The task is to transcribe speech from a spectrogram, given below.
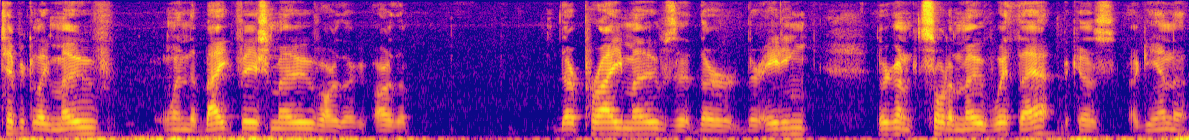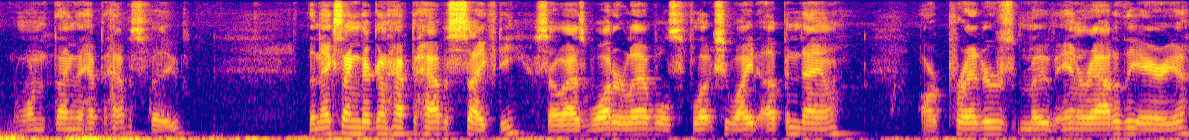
typically move when the bait fish move or the or the their prey moves that they're they're eating they're going to sort of move with that because again the one thing they have to have is food the next thing they're going to have to have is safety. So as water levels fluctuate up and down, or predators move in or out of the area,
